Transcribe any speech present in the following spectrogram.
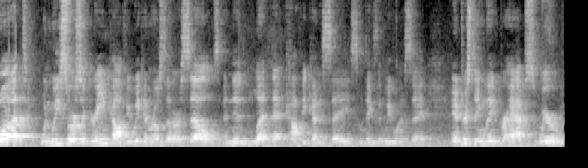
But when we source a green coffee, we can roast that ourselves and then let that coffee kind of say some things that we want to say. Interestingly, perhaps, we're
